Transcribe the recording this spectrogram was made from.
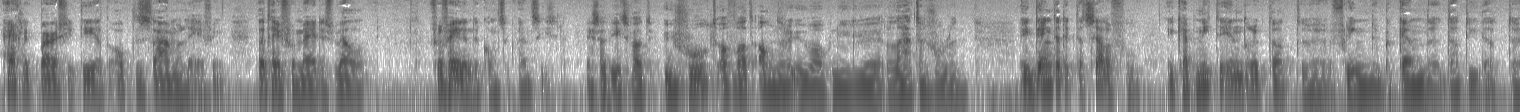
eigenlijk parasiteert op de samenleving... dat heeft voor mij dus wel vervelende consequenties. Is dat iets wat u voelt of wat anderen u ook nu uh, laten voelen? Ik denk dat ik dat zelf voel. Ik heb niet de indruk dat uh, vrienden, bekenden... dat die dat uh,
